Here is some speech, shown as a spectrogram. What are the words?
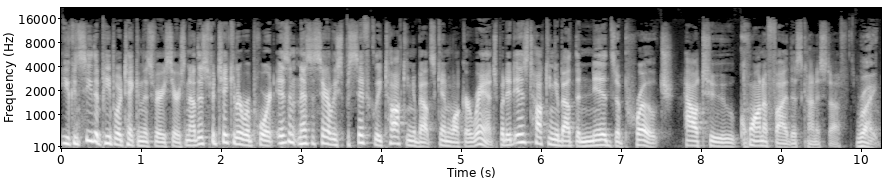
you can see that people are taking this very serious. Now, this particular report isn't necessarily specifically talking about Skinwalker Ranch, but it is talking about the NIDS approach, how to quantify this kind of stuff. Right.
